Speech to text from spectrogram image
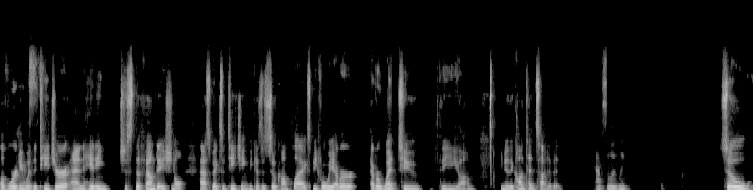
of working with a teacher and hitting just the foundational aspects of teaching because it's so complex before we ever ever went to the um, you know the content side of it Absolutely. so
